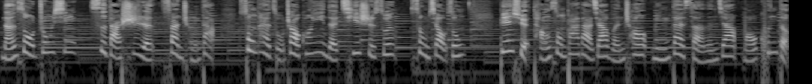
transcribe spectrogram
南宋中兴四大诗人范成大，宋太祖赵匡胤的七世孙宋孝宗，编选唐宋八大家文超，明代散文家毛坤等，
